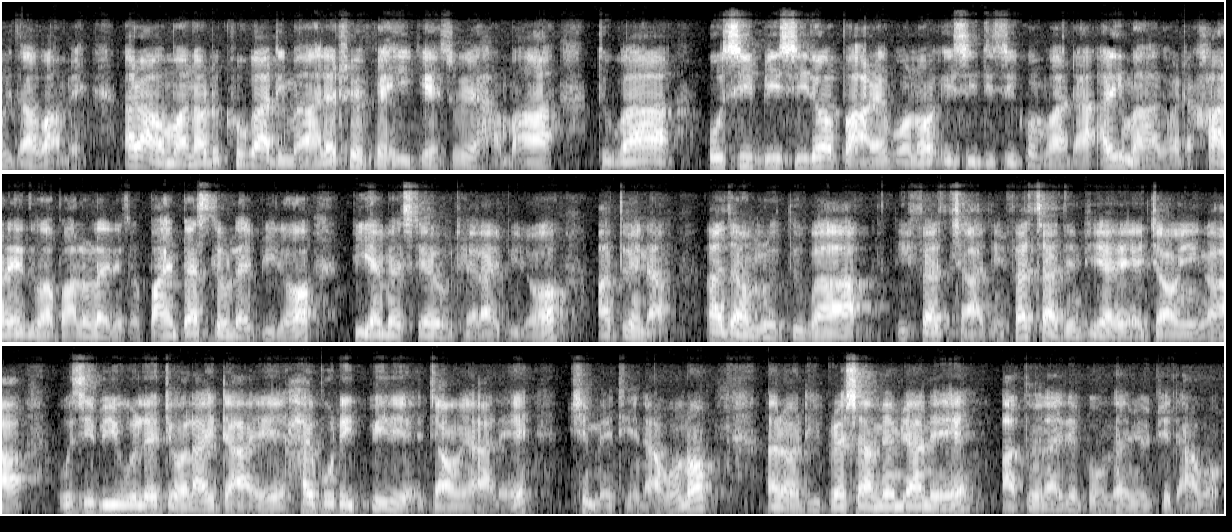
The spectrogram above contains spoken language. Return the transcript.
ဝေသွားပါမယ်အဲ့ဒါအောင်မှနောက်တစ်ခုကဒီမှာ electric vehicle ဆိုတဲ့ဟာမှာသူက OCBC တော့ပါတယ်ဗောနော် AC/DC converter အဲ့ဒီမှာတော့တခါတည်းသူကဘာလုပ်လိုက်လဲဆိုတော့ bypass လုပ်လိုက်ပြီးတော့ PMS ထဲကိုထည့်လိုက်ပြီးတော့အသွင်းတာအဲကြောင့်မလို့သူကဒီ fast charging fast charging ဖြစ်ရတဲ့အကြောင်းရင်းက OCB ကိုလည်းကြော်လိုက်တာရယ် high voltage ပေးတဲ့အကြောင်းအရာလည်းဖြစ်မယ်ထင်တာပေါ့နော်အဲ့တော့ဒီ pressure များများနဲ့အသွင်းလိုက်တဲ့ပုံစံမျိုးဖြစ်တာပေါ့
